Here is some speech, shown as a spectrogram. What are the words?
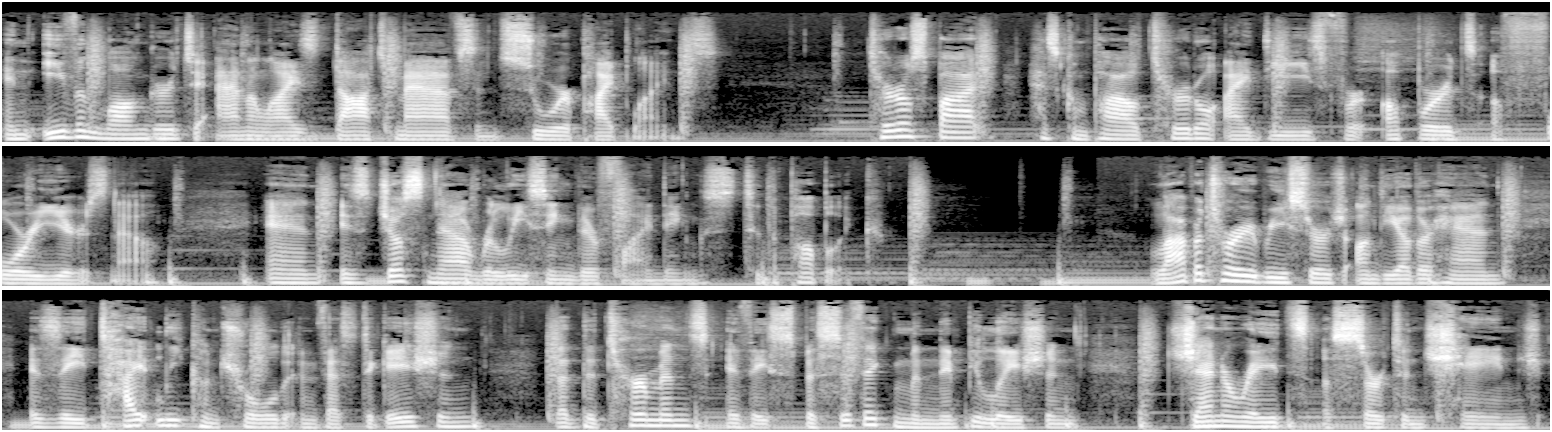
and even longer to analyze dot maps and sewer pipelines. TurtleSpot has compiled turtle IDs for upwards of four years now, and is just now releasing their findings to the public. Laboratory research, on the other hand, is a tightly controlled investigation that determines if a specific manipulation generates a certain change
